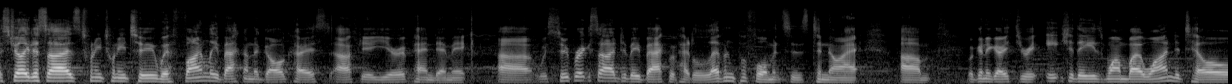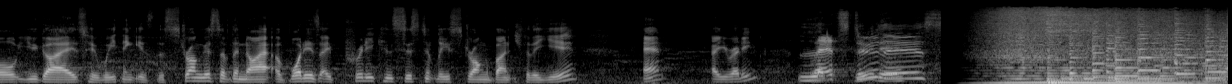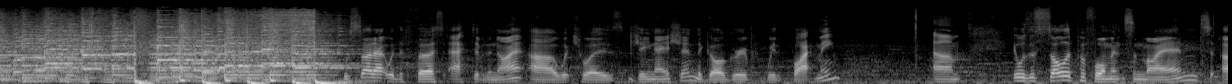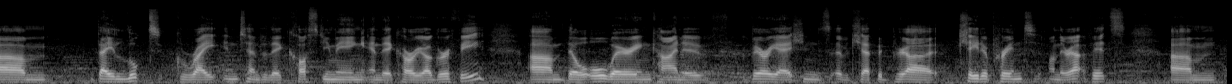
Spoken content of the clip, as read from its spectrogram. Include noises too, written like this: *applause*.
Australia Decides 2022. We're finally back on the Gold Coast after a year of pandemic. Uh, we're super excited to be back. We've had 11 performances tonight. Um, we're going to go through each of these one by one to tell you guys who we think is the strongest of the night of what is a pretty consistently strong bunch for the year. And are you ready? Let's, Let's do, do this. We'll start out with the first act of the night, uh, which was G-Nat!on, the girl group with Bite Me. Um, it was a solid performance on my end. Um, they looked great in terms of their costuming and their choreography. Um, they were all wearing kind of variations of shepherd, uh, cheetah print on their outfits. Um,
